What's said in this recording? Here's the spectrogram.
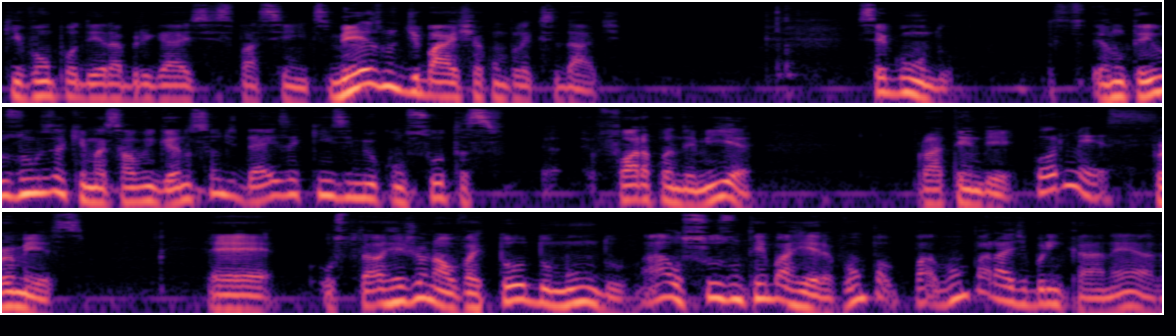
que vão poder abrigar esses pacientes, mesmo de baixa complexidade? Segundo, eu não tenho os números aqui, mas salvo engano, são de 10 a 15 mil consultas eh, fora a pandemia para atender Por mês. por mês. É, hospital regional, vai todo mundo. Ah, o SUS não tem barreira. Vamos, vamos parar de brincar, né?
